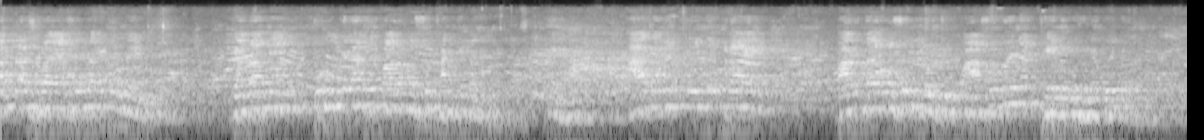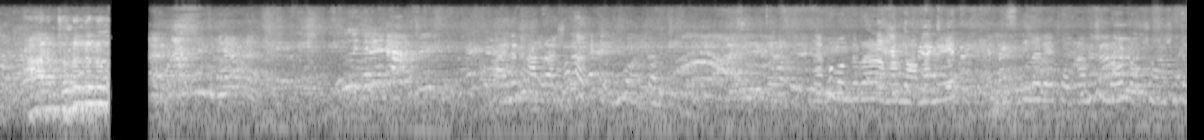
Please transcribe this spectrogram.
আপনারা সবাই আশীর্বাদ করবেন যেন আমি বারো বছর থাকতে পারি আজ আমি চলতে প্রায় বারো তেরো বছর আর ছোট ছোট আমাদের স্কুলের এই প্রোগ্রাম ছিল, লোক সংস্কৃতি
